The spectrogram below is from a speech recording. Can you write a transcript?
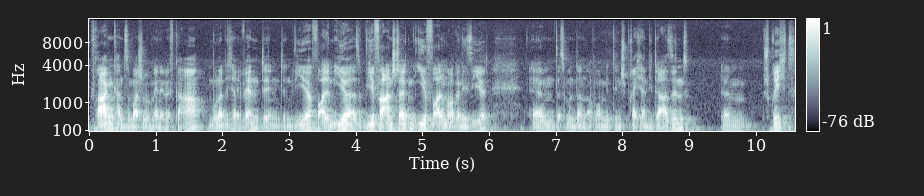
fragen kann, zum Beispiel beim NMFKA, monatlicher Event, den, den wir, vor allem ihr, also wir veranstalten, ihr vor allem organisiert, ähm, dass man dann auch mal mit den Sprechern, die da sind, ähm, spricht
